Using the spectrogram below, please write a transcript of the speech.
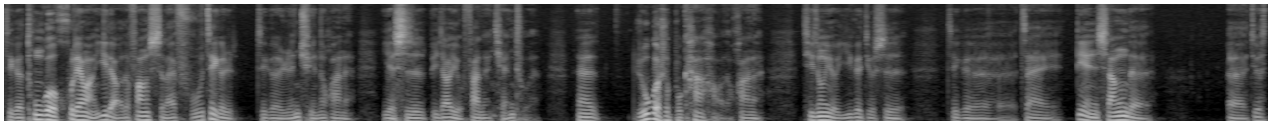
这个通过互联网医疗的方式来服务这个这个人群的话呢，也是比较有发展前途的。那如果说不看好的话呢，其中有一个就是这个在电商的，呃，就是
